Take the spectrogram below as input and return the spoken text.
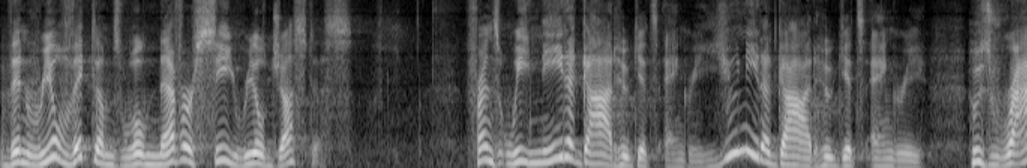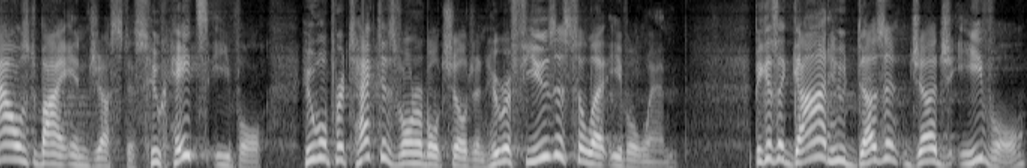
then real victims will never see real justice. Friends, we need a God who gets angry. You need a God who gets angry who's roused by injustice, who hates evil, who will protect his vulnerable children, who refuses to let evil win. Because a God who doesn't judge evil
